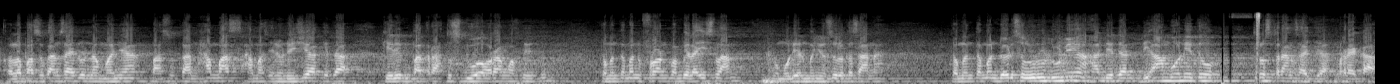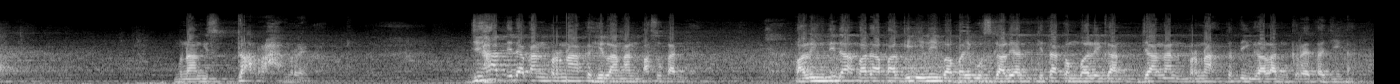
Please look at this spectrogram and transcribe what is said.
Kalau pasukan saya dulu namanya pasukan Hamas Hamas Indonesia kita kirim 402 orang waktu itu. Teman-teman Front Pembela Islam kemudian menyusul ke sana. Teman-teman dari seluruh dunia hadir dan di Ambon itu. Terus terang saja mereka menangis darah mereka. Jihad tidak akan pernah kehilangan pasukannya. Paling tidak pada pagi ini Bapak Ibu sekalian kita kembalikan. Jangan pernah ketinggalan kereta jihad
